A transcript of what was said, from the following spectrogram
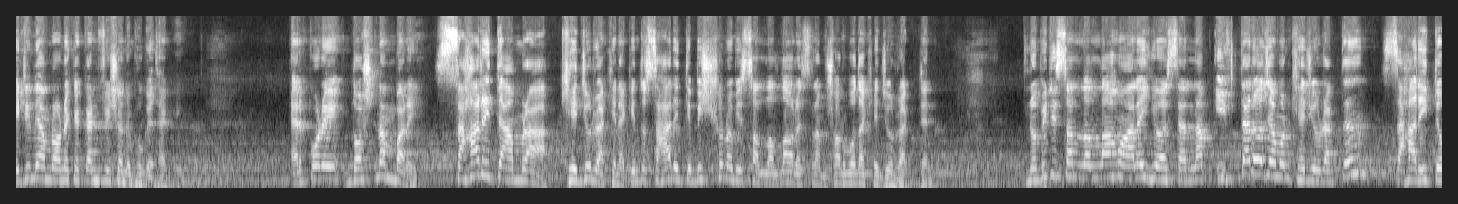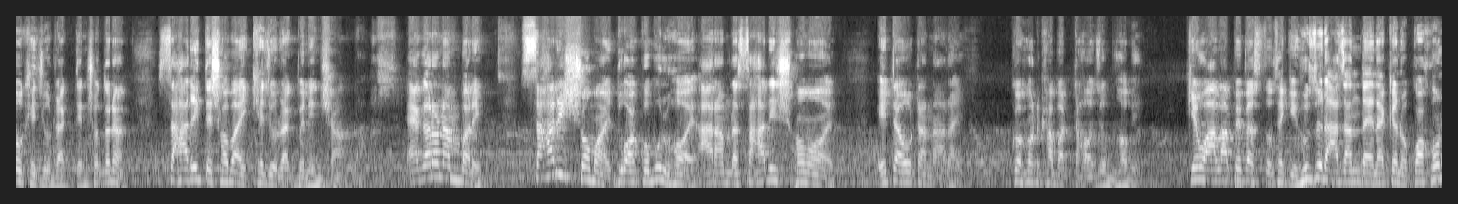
এটি নিয়ে আমরা অনেকে কনফিউশনে ভুগে থাকি। এরপরে দশ নম্বরে, সাহারিতে আমরা খেজুর রাখি না, কিন্তু সাহারিতে বিশ্বনবী সাল্লাহ আলাইসাল্লাম সর্বদা খেজুর রাখতেন। নবীজি সাল্লাহ আলহি আসাল্লাম ইফতারেও যেমন খেজুর রাখতেন, সাহারিতেও খেজুর রাখতেন। সুতরাং সাহারিতে সবাই খেজুর রাখবেন ইনশাআল্লাহ। এগারো নম্বরে, সাহারির সময় দোয়া কবুল হয়, আর আমরা সাহারির সময় এটা ওটা না নাড়াই কখন খাবারটা হজম হবে? কেউ আলাপে ব্যস্ত থাকি হুজুর আজান দেয় না কেন? কখন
